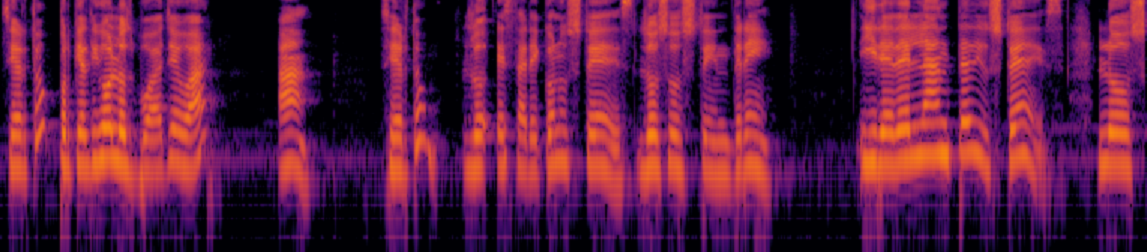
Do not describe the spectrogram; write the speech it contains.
¿cierto? Porque Él dijo, los voy a llevar, ah, ¿cierto? Lo, estaré con ustedes, los sostendré, Iré delante de ustedes, los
